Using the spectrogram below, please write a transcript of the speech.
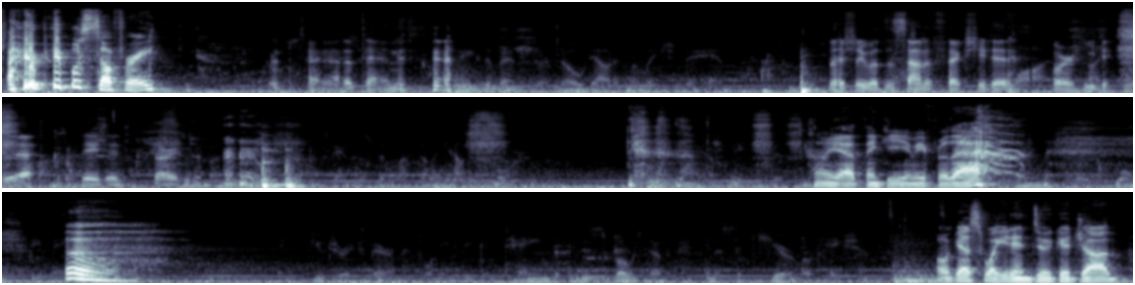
I hear people suffering. 10 out of 10. These events are no doubt in relation to him. Especially with the sound effects she did. Or he did. Yeah, they did. Sorry. Should have under no circumstances been left unaccounted for. Make this Oh yeah, thank you, Yumi, for that. won't be made. Ugh. Any future experiments will need to be contained and disposed of in a secure location. oh, guess what? You didn't do a good job.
